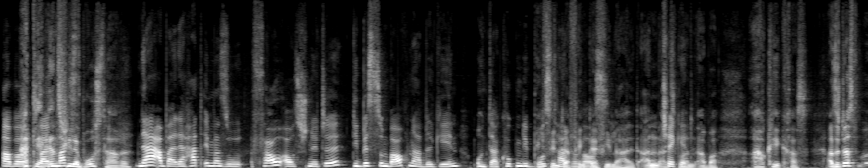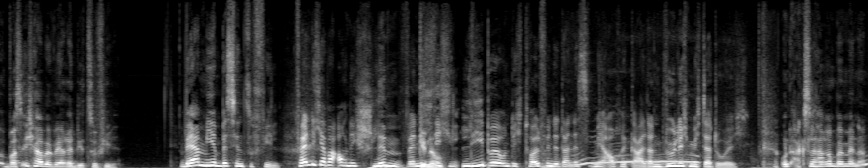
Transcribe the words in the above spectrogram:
aber Hat der ganz Max, viele Brusthaare? Na, aber der hat immer so V-Ausschnitte, die bis zum Bauchnabel gehen und da gucken die Ich Brusthaare finde, da fängt der raus. Fehler halt an als Check Mann. it. Aber, ah, okay, krass. Also das, was ich habe, wäre dir zu viel. Wäre mir ein bisschen zu viel. Fände ich aber auch nicht schlimm. Wenn Genau. ich dich liebe und dich toll finde, dann ist mir auch egal. Dann wühle ich mich da durch. Und Achselhaare bei Männern?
